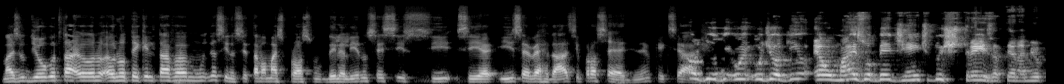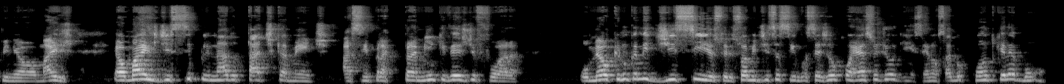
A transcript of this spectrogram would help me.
Mas o Diogo, tá, eu, eu notei que ele estava muito assim, você estava mais próximo dele ali, não sei se, se, se é, isso é verdade, se procede, né? O que, que você acha? O, o, Dioguinho é o mais obediente dos três, até na minha opinião, é o mais, é o mais disciplinado taticamente, assim, para mim que vejo de fora. O Mel que nunca me disse isso, ele só me disse assim: vocês não conhecem o Dioguinho, você não sabe o quanto que ele é bom.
